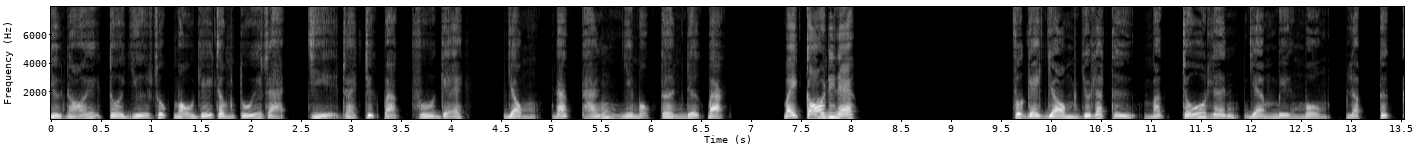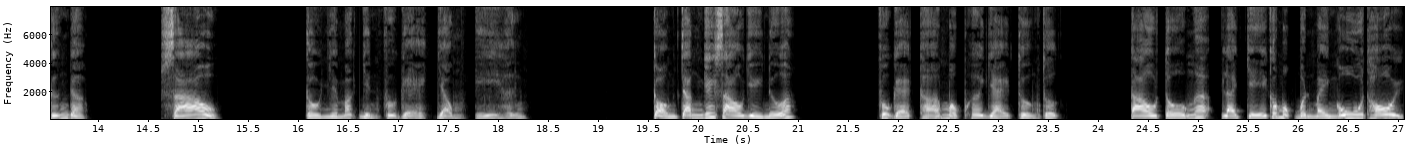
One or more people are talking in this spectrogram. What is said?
Vừa nói tôi vừa rút mẫu giấy trong túi ra, chìa ra trước mặt Phu ghẻ giọng đắc thắng như một tên được bạc. Mày coi đi nè. Phước gãy dòm vô lá thư, mắt trố lên và miệng mồm lập tức cứng đơ. Sao? Tôi nhìn mắt nhìn Phước ghẻ giọng hí hửng. Còn chăng với sao gì nữa? Phước ghẻ thở một hơi dài thường thực. Tao tưởng là chỉ có một mình mày ngu thôi.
